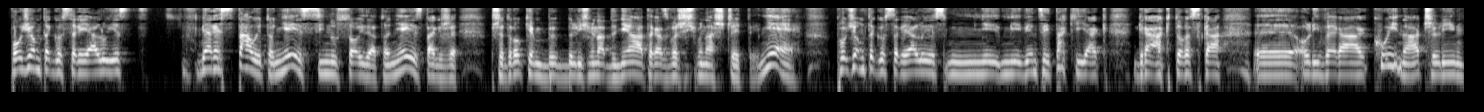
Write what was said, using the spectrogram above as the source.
Poziom tego serialu jest w miarę stały. To nie jest sinusoida, to nie jest tak, że przed rokiem by, byliśmy na dnie, a teraz weszliśmy na szczyty. Nie. Poziom tego serialu jest mniej, mniej więcej taki jak gra aktorska e, Olivera Queena, czyli,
